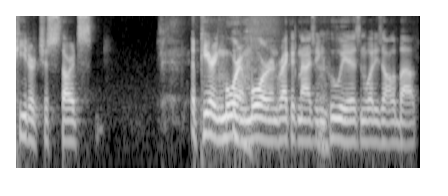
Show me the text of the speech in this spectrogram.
Peter just starts appearing more and more and recognizing who he is and what he's all about.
